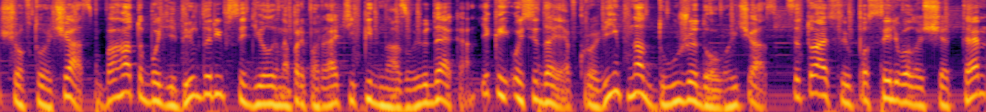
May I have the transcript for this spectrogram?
що в той час багато бодібілдерів сиділи на препараті під назвою Дека, який осідає в крові на дуже довгий час. Ситуацію посилювало ще те,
